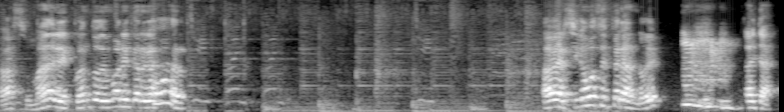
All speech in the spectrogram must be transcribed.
Ah, su madre, ¿cuánto demora cargar? A ver, sigamos esperando, ¿eh? Ahí está.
